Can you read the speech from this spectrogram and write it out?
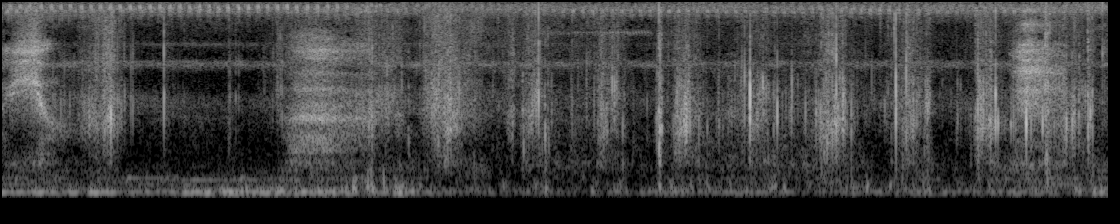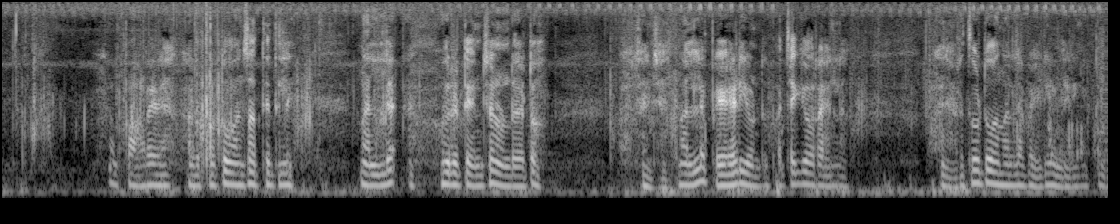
അയ്യോ പാറയുടെ അടുത്തോട്ട് പോകാൻ സത്യത്തിൽ നല്ല ഒരു ടെൻഷനുണ്ട് കേട്ടോ. ടെൻഷൻ നല്ല പേടിയുണ്ട്. പച്ചയ്ക്ക് പറയാനല്ല. അതിനടുത്തോട്ട് പോകാൻ നല്ല പേടിയുണ്ട് എനിക്കിപ്പോൾ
